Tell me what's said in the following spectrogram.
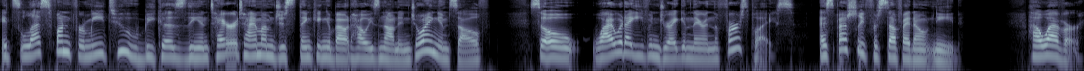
it's less fun for me too because the entire time I'm just thinking about how he's not enjoying himself. So, why would I even drag him there in the first place? Especially for stuff I don't need. However,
